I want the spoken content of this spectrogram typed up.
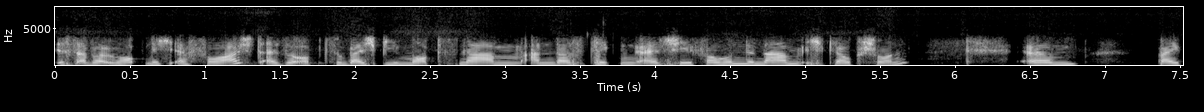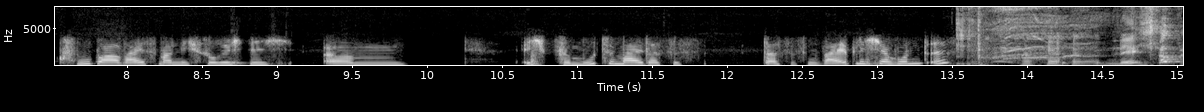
ist aber überhaupt nicht erforscht. Also ob zum Beispiel Mopsnamen anders ticken als Schäferhundenamen, ich glaube schon. Ähm, bei Kuba weiß man nicht so richtig. Ähm, ich vermute mal, dass es dass es ein weiblicher Hund ist. nee. Hab,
